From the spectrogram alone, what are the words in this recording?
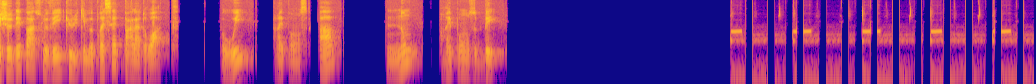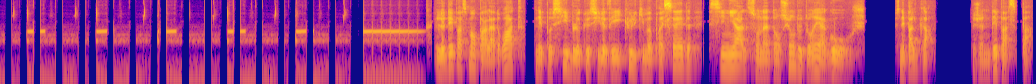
Je dépasse le véhicule qui me précède par la droite. Oui, réponse A. Non, réponse B. Le dépassement par la droite n'est possible que si le véhicule qui me précède signale son intention de tourner à gauche. Ce n'est pas le cas. Je ne dépasse pas.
